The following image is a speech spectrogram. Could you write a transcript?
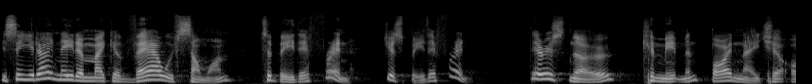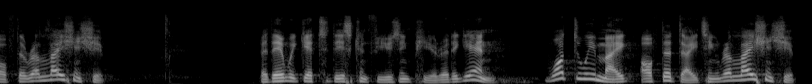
You see, you don't need to make a vow with someone to be their friend, just be their friend. There is no commitment by nature of the relationship. But then we get to this confusing period again. What do we make of the dating relationship?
